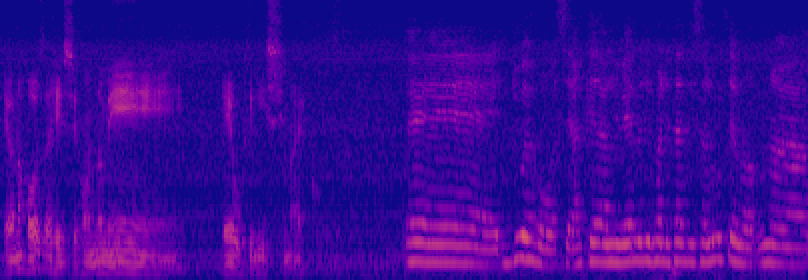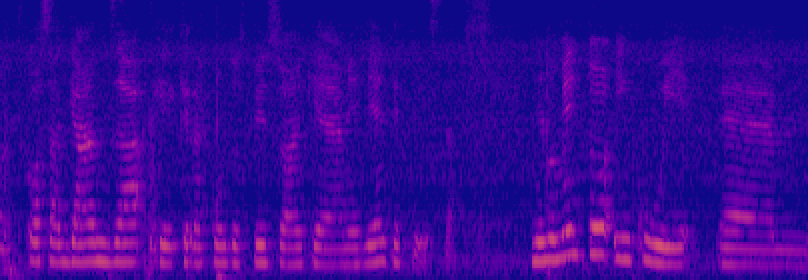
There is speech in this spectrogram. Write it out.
È una cosa che secondo me è utilissima, ecco. Eh, due cose, anche a livello di qualità di salute, una, cosa ganza che, che racconto spesso anche ai miei clienti è questa. Nel momento in cui ehm,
